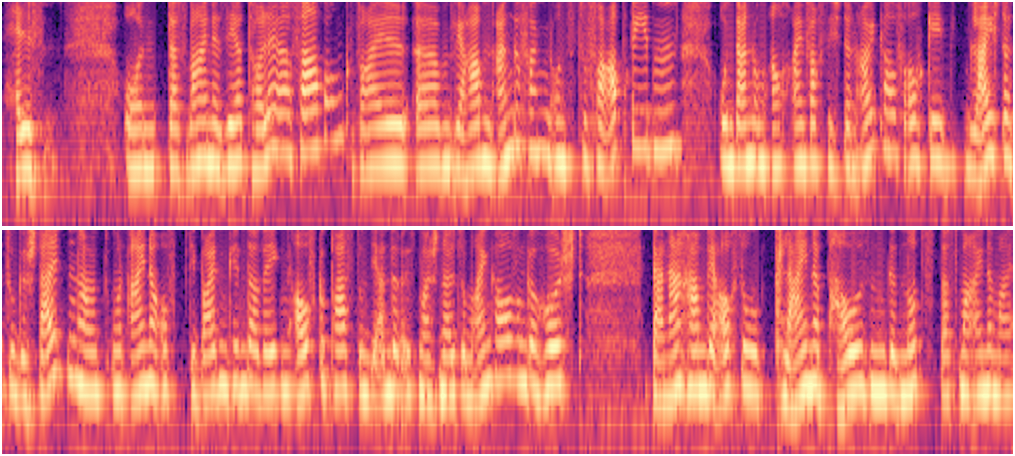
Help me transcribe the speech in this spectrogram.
helfen. Und das war eine sehr tolle Erfahrung, weil ähm, wir haben angefangen, uns zu verabreden und dann, um auch einfach sich den Einkauf auch leichter zu gestalten, hat und einer auf die beiden Kinder wegen aufgepasst und die andere ist mal schnell zum Einkaufen gehuscht. Danach haben wir auch so kleine Pausen genutzt, dass man eine mal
